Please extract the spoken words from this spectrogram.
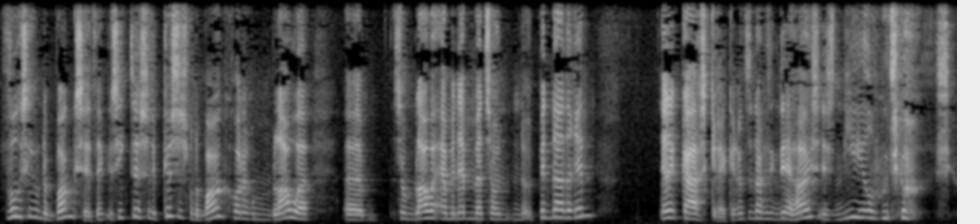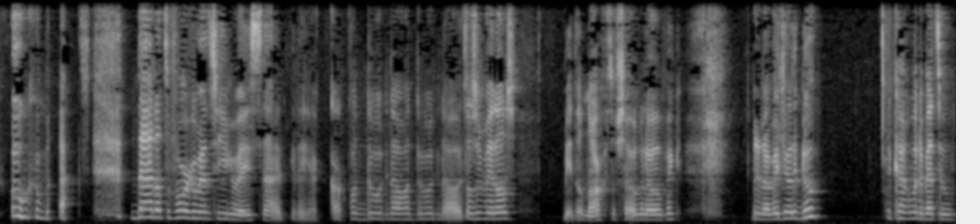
Vervolgens ging ik op de bank zitten. Ik zie tussen de kussens van de bank gewoon een blauwe, um, zo'n blauwe M&M met zo'n pinda erin. En een kaaskrekker. En toen dacht ik, dit huis is niet heel goed schoongemaakt. Nadat de vorige mensen hier geweest zijn. Ik denk, ja, kak, wat doe ik nou, wat doe ik nou? Het was inmiddels middernacht of zo, geloof ik. Nou, dan weet je wat ik doe? Ik ga gewoon naar bed toe.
